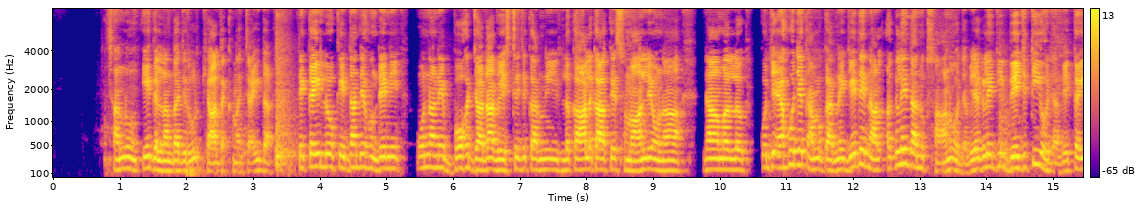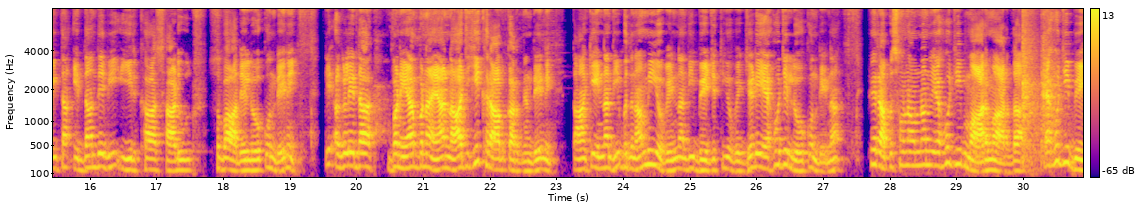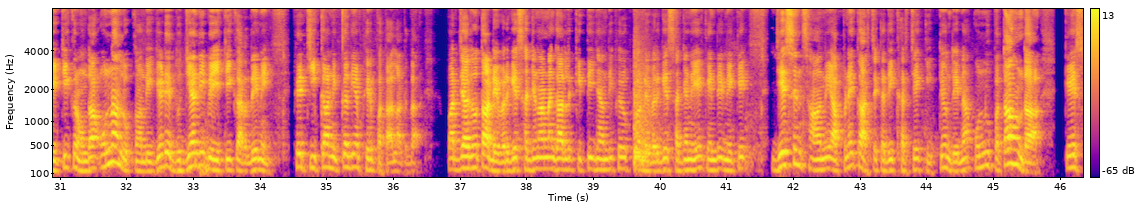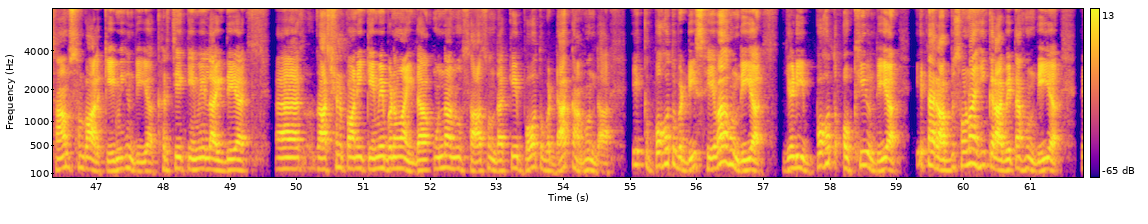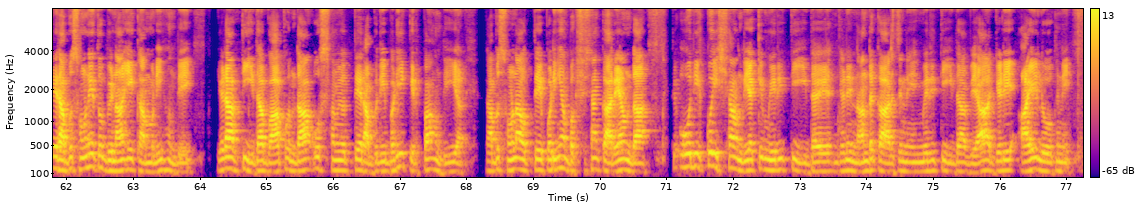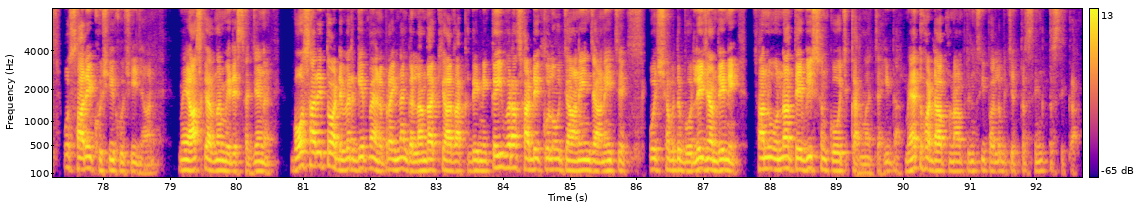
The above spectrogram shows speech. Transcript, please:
ਸਾਨੂੰ ਇਹ ਗੱਲਾਂ ਦਾ ਜ਼ਰੂਰ ਖਿਆਲ ਰੱਖਣਾ ਚਾਹੀਦਾ ਤੇ ਕਈ ਲੋਕ ਇਦਾਂ ਦੇ ਹੁੰਦੇ ਨੇ, ਉਹਨਾਂ ਨੇ ਬਹੁਤ ਜ਼ਿਆਦਾ ਵੇਸਟੇਜ ਕਰਨੀ ਲਕਾ ਲਕਾ ਕੇ ਸਮਾਨ ਲਿਆਉਣਾ ਜਾਂ ਮਤਲਬ ਕੁਝ ਇਹੋ ਜਿਹੇ ਕੰਮ ਕਰਨੇ ਜਿਹਦੇ ਨਾਲ ਅਗਲੇ ਦਾ ਨੁਕਸਾਨ ਹੋ ਜਾਵੇ, ਅਗਲੇ ਦੀ ਬੇਇੱਜ਼ਤੀ ਹੋ ਜਾਵੇ। ਕਈ ਤਾਂ ਇਦਾਂ ਦੇ ਵੀ ਈਰਖਾ, ਸਾੜੂ ਸੁਭਾਅ ਦੇ ਲੋਕ ਹੁੰਦੇ ਨੇ ਕਿ ਅਗਲੇ ਦਾ ਬਣਿਆ ਬਣਾਇਆ ਅਨਾਜ ਹੀ ਖਰਾਬ ਕਰ ਦਿੰਦੇ ਨੇ ਤਾਂ ਕਿ ਇਹਨਾਂ ਦੀ ਬਦਨਾਮੀ ਹੋਵੇ, ਇਹਨਾਂ ਦੀ ਬੇਇੱਜ਼ਤੀ ਹੋਵੇ। ਜਿਹੜੇ ਇਹੋ ਜਿਹੇ ਲੋਕ ਹੁੰਦੇ ਨਾ, ਫਿਰ ਰੱਬ ਸੋਨਾ ਉਹਨਾਂ ਨੂੰ ਇਹੋ ਜੀ ਮਾਰ ਮਾਰਦਾ, ਇਹੋ ਜੀ ਬੇਇੱਜ਼ਤੀ ਕਰਾਉਂਦਾ ਉਹਨਾਂ ਲੋਕਾਂ ਦੀ, ਜਿਹੜੇ ਦੂਜਿਆਂ ਦੀ ਬੇਇੱਜ਼ਤੀ ਕਰਦੇ ਨੇ, ਫਿਰ ਚੀਕਾਂ ਨਿਕਲਦੀਆਂ, ਫਿਰ ਪਤਾ ਲੱਗਦਾ। ਪਰ ਜਦੋਂ ਤੁਹਾਡੇ ਵਰਗੇ ਸੱਜਣਾ ਨਾਲ ਗੱਲ ਕੀਤੀ ਜਾਂਦੀ, ਫਿਰ ਉਹ ਤੁਹਾਡੇ ਵਰਗੇ ਸੱਜਣ ਇਹ ਕਹਿੰਦੇ ਨੇ ਕਿ ਜਿਸ ਇਨਸਾਨ ਨੇ ਆਪਣੇ ਘਰ 'ਚ ਕਦੀ ਖਰਚੇ ਕੀਤੇ ਹੁੰਦੇ ਨਾ, ਉਹਨੂੰ ਪਤਾ ਹੁੰਦਾ ਕਿ ਸਾਂਭ ਸੰਭਾਲ ਕਿਵੇਂ ਹੁੰਦੀ ਆ, ਖਰਚੇ ਕਿਵੇਂ ਲਾਈਦੇ ਆ ਰਾਸ਼ਨ ਪਾਣੀ ਕਿਵੇਂ ਬਣਵਾਈਦਾ, ਉਹਨਾਂ ਨੂੰ ਅਹਿਸਾਸ ਹੁੰਦਾ ਕਿ ਬਹੁਤ ਵੱਡਾ ਕੰਮ ਹੁੰਦਾ, ਇੱਕ ਬਹੁਤ ਵੱਡੀ ਸੇਵਾ ਹੁੰਦੀ ਆ, ਜਿਹੜੀ ਬਹੁਤ ਔਖੀ ਹੁੰਦੀ ਆ। ਇਹ ਤਾਂ ਰੱਬ ਸੋਹਣਾ ਹੀ ਕਰਾਵੇ ਤਾਂ ਹੁੰਦੀ ਆ, ਤੇ ਰੱਬ ਸੋਹਣੇ ਤੋਂ ਬਿਨਾ ਇਹ ਕੰਮ ਨਹੀਂ ਹੁੰਦੇ। ਜਿਹੜਾ ਧੀ ਦਾ ਬਾਪ ਹੁੰਦਾ, ਉਸ ਸਮੇਂ ਉੱਤੇ ਰੱਬ ਦੀ ਬੜੀ ਕਿਰਪਾ ਹੁੰਦੀ ਆ। ਰੱਬ ਸੋਹਣਾ ਉੱਤੇ ਬੜੀਆਂ ਬਖਸ਼ਿਸ਼ਾਂ ਕਰ ਰਿਹਾ ਹੁੰਦਾ ਤੇ ਉਹਦੀ ਕੋਈ ਇੱਛਾ ਹੁੰਦੀ ਆ ਕਿ ਮੇਰੀ ਧੀ ਦੇ ਜਿਹੜੇ ਆਨੰਦ ਕਾਰਜ ਨੇ, ਮੇਰੀ ਧੀ ਦਾ ਵਿਆਹ, ਜਿਹੜੇ ਆਏ ਲੋਕ ਨੇ, ਉਹ ਸਾਰੇ ਖੁਸ਼ੀ-ਖੁਸ਼ੀ ਜਾਣ। ਮੈਂ ਆਸ ਕਰਦਾ ਮੇਰੇ ਸੱਜਣ, ਬਹੁਤ ਸਾਰੇ ਤੁਹਾਡੇ ਵਰਗੇ ਭੈਣ ਭਰਾ ਇਹਨਾਂ ਗੱਲਾਂ ਦਾ ਖਿਆਲ ਰੱਖਦੇ ਨੇ। ਕਈ ਵਾਰ ਸਾਡੇ ਕੋਲੋਂ ਜਾਣੇ ਜਾਣੇ 'ਚ ਕੁਝ ਸ਼ਬਦ ਬੋਲੇ ਜਾਂਦੇ ਨੇ। ਸਾਨੂੰ ਉਹਨਾਂ ਤੇ ਵੀ ਸੰਕੋਚ ਕਰਨਾ ਚਾਹੀਦਾ। ਮੈਂ ਤੁਹਾਡਾ ਆਪਣਾ ਪ੍ਰਿੰਸੀਪਲ ਬਚਿੱਤਰ ਸਿੰਘ ਤਰਸਿੱਕਾ।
